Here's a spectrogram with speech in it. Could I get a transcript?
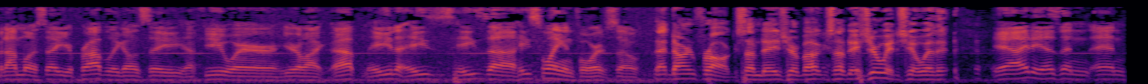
but I'm going to say you're probably going to see a few where you're like, up, oh, he, he's he's uh, he's swinging for it. So that darn frog. Some days you're a bug, some days you're windshield with it. yeah, it is, and and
